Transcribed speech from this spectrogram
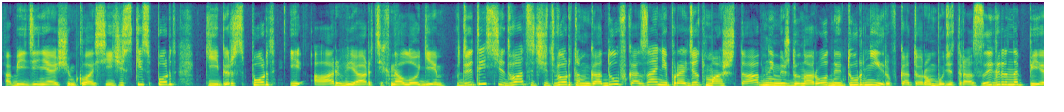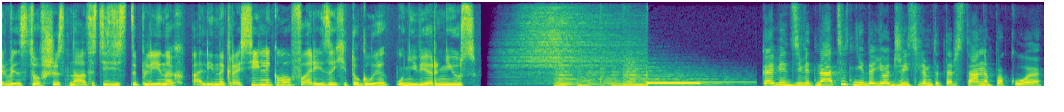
объединяющим классический спорт, киберспорт и AR-VR-технологии. В 2024 году в Казани пройдет масштабный международный турнир, в котором будет разыграно первенство в 16 дисциплинах. Алина Красильникова, Фариза Хитуглы, Универ News. COVID-19 не дает жителям Татарстана покоя.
